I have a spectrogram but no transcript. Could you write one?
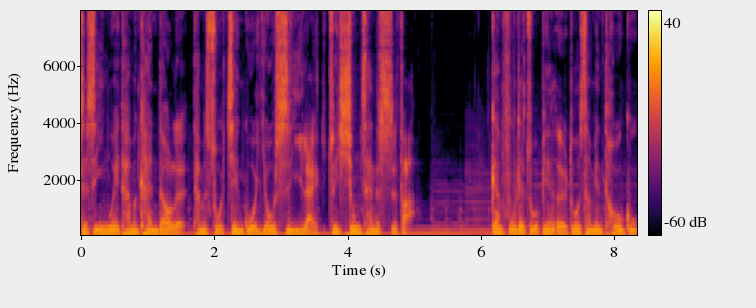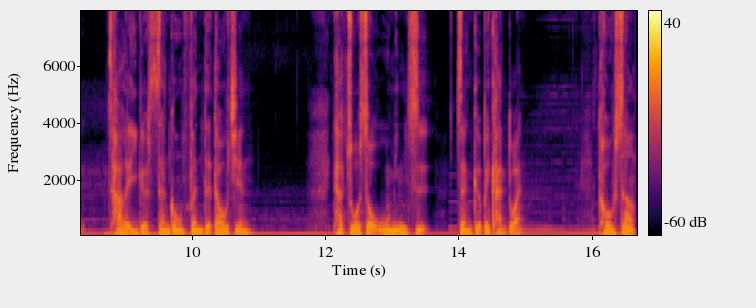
这是因为他们看到了他们所见过有史以来最凶残的死法。干夫的左边耳朵上面头骨插了一个三公分的刀尖，他左手无名指整个被砍断，头上、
